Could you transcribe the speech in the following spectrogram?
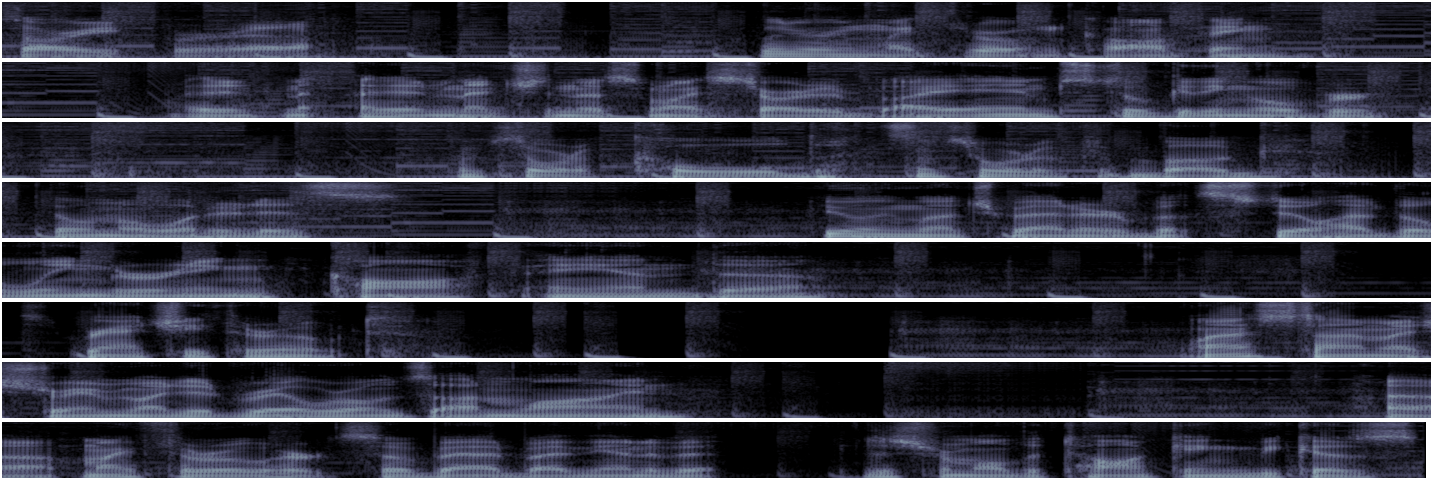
Sorry for uh, clearing my throat and coughing. I didn't I didn't mention this when I started, but I am still getting over some sort of cold, some sort of bug. Don't know what it is. Feeling much better, but still have the lingering cough and uh, scratchy throat. Last time I streamed, I did Railroads Online. Uh, my throat hurt so bad by the end of it, just from all the talking, because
